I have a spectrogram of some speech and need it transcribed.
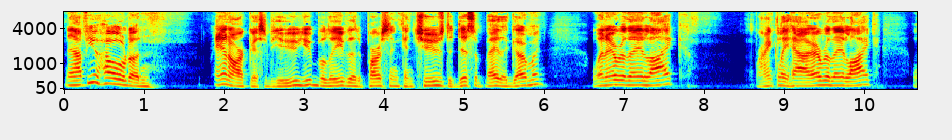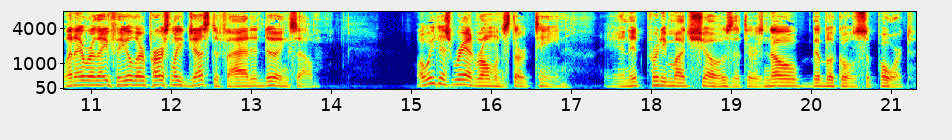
Now, if you hold an anarchist view, you believe that a person can choose to disobey the government whenever they like, frankly, however they like, whenever they feel they're personally justified in doing so. Well, we just read Romans 13, and it pretty much shows that there is no biblical support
